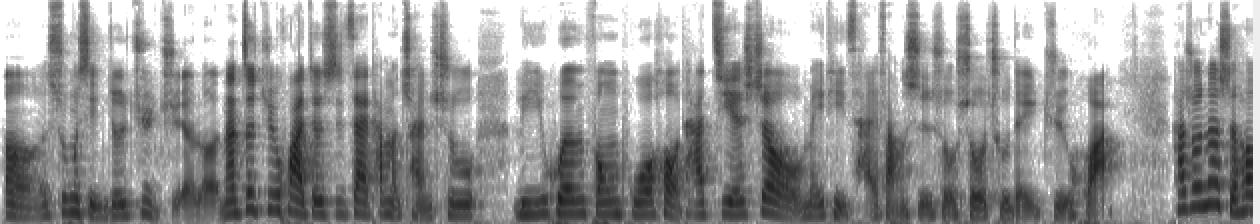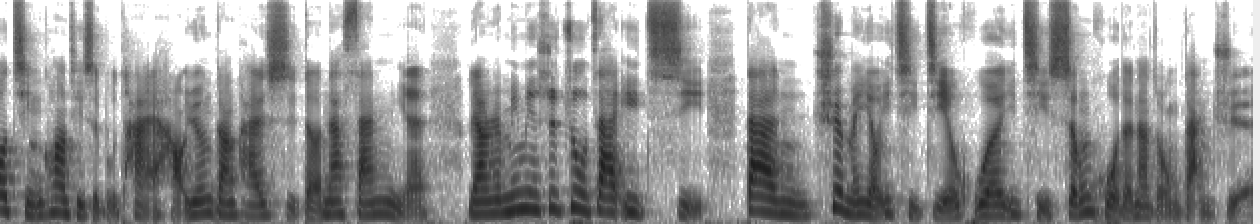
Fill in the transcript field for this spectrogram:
呃，树木希林就拒绝了。那这句话就是在他们传出离婚风波后，他接受媒体采访时所说出的一句话。他说那时候情况其实不太好，因为刚开始的那三年，两人明明是住在一起，但却没有一起结婚、一起生活的那种感觉，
